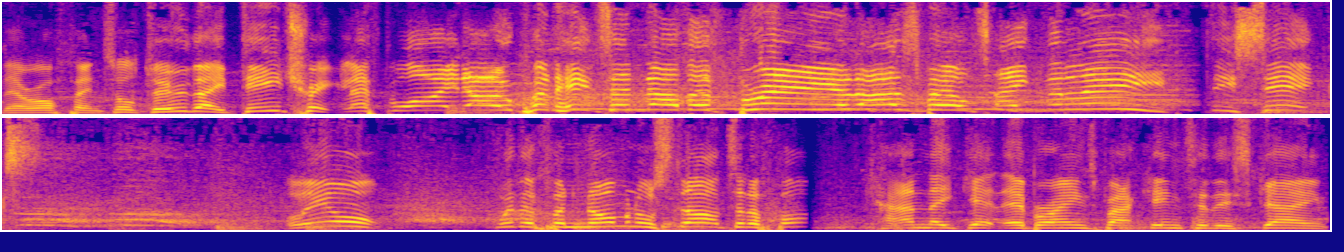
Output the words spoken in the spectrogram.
their offense. Or do they? Dietrich left wide open, hits another three, and Asvel take the lead. 56. Lyon with a phenomenal start to the. Can they get their brains back into this game?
